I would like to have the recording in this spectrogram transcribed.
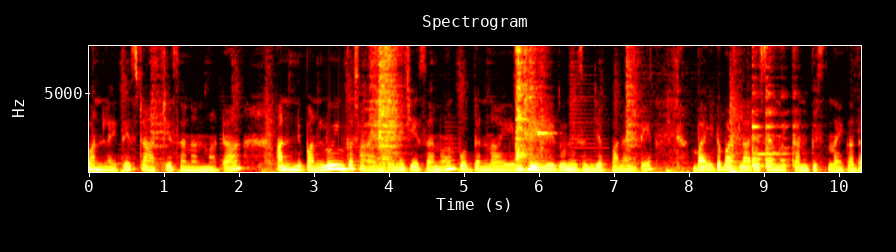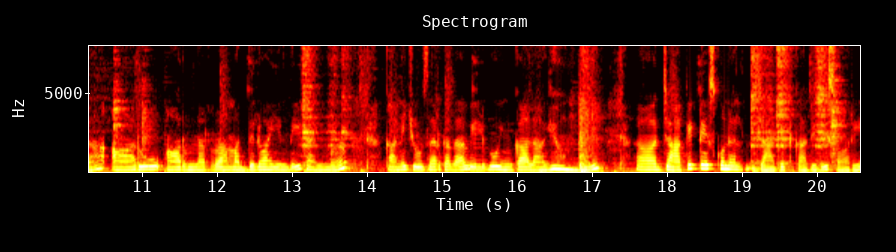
పనులు అయితే స్టార్ట్ చేశాను అనమాట అన్ని పనులు ఇంకా సాయంత్రమే చేశాను. పొద్దున్న ఏం చేయలేదు నిజం చెప్పాలంటే. బయట బట్టలు ఆరేసాను మీకు కనిపిస్తున్నాయి కదా. ఆరు ఆరున్నర మధ్యలో అయ్యింది టైం కానీ చూశారు కదా వెలుగు ఇంకా అలాగే ఉంది. జాకెట్ వేసుకొని వెళ్ జాకెట్ కాదు ఇది సారీ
